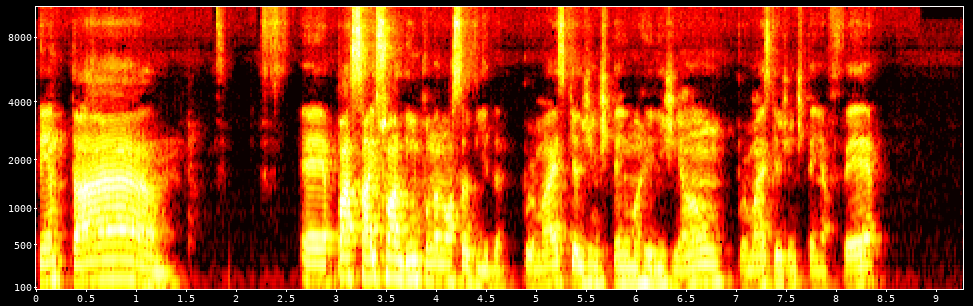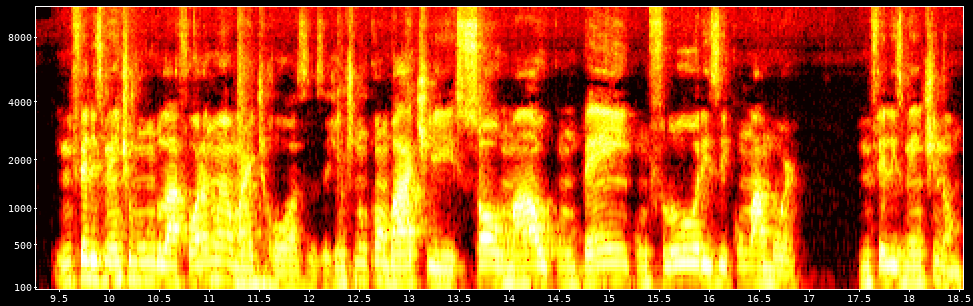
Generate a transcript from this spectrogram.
tentar é, passar isso a limpo na nossa vida. Por mais que a gente tenha uma religião, por mais que a gente tenha fé, infelizmente o mundo lá fora não é um mar de rosas. A gente não combate só o mal com o bem, com flores e com amor. Infelizmente não.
